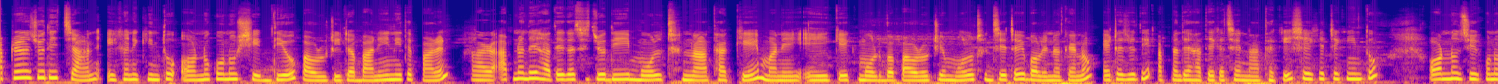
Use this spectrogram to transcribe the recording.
আপনারা যদি চান, এখানে কিন্তু অন্য কোনো শেপ দিয়েও পাউরুটিটা বানিয়ে নিতে পারেন। আর আপনাদের হাতের কাছে যদি মোল্ড না থাকে মানে এই কেক মোল্ড বা পাউরুটির মোল্ড যেটাই বলে না কেন, এটা যদি আপনাদের হাতের কাছে না থাকে, সেক্ষেত্রে কিন্তু অন্য যে কোনো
